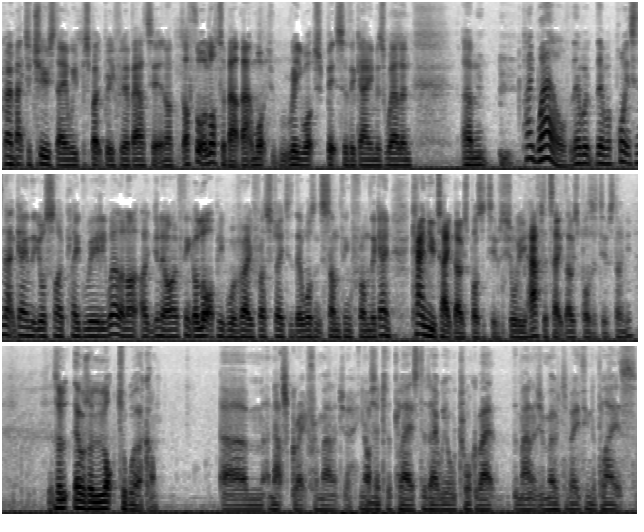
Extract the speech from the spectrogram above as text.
Going back to Tuesday, and we spoke briefly about it, and I, I thought a lot about that and watched, rewatched bits of the game as well, and um, played well. There were there were points in that game that your side played really well, and I, I, you know I think a lot of people were very frustrated there wasn't something from the game. Can you take those positives? Surely you have to take those positives, don't you? A, there was a lot to work on. Um, and that's great for a manager. You know, I said to the players today, we all talk about the manager motivating the players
